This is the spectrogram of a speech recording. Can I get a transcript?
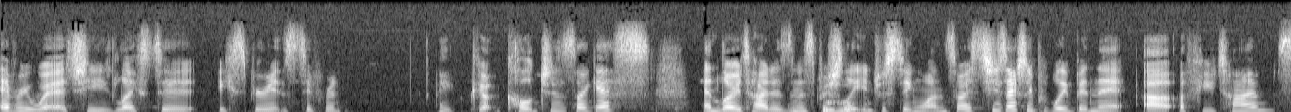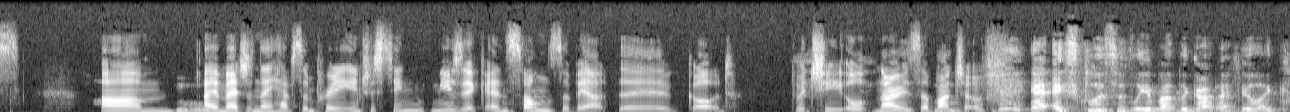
everywhere. She likes to experience different like, cultures, I guess. And low tide is an especially interesting one. So she's actually probably been there uh, a few times. Um, Mhm. I imagine they have some pretty interesting music and songs about the god, which she all knows a bunch of. Yeah, exclusively about the god. I feel like,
